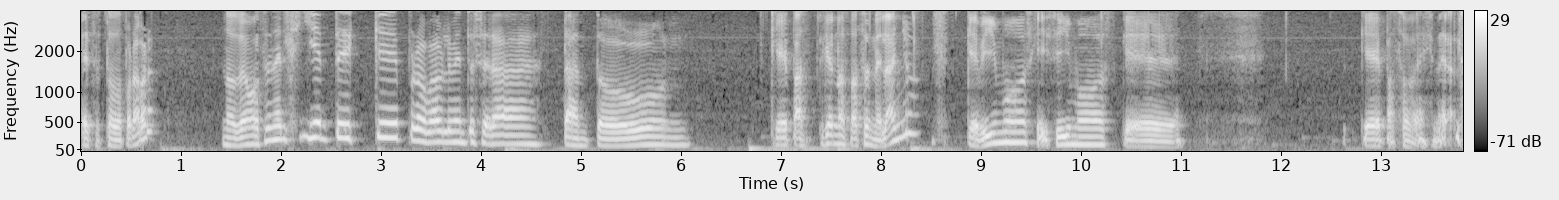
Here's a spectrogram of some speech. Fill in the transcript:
eso es todo por ahora. Nos vemos en el siguiente, que probablemente será tanto un... ¿Qué, pas- qué nos pasó en el año? ¿Qué vimos? ¿Qué hicimos? ¿Qué, qué pasó en general?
